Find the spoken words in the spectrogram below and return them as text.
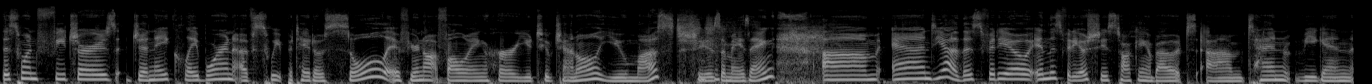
This one features Jenné Claiborne of Sweet Potato Soul. If you're not following her YouTube channel, you must. She is amazing. um, and yeah, this video, in this video, she's talking about um, 10 vegan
